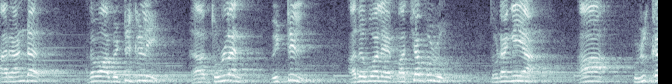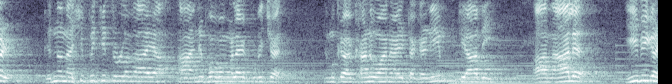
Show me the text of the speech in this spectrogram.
ആ രണ്ട് അഥവാ വെട്ടുക്കിളി തുള്ളൻ വിട്ടിൽ അതുപോലെ പച്ചപ്പുഴു തുടങ്ങിയ ആ പുഴുക്കൾ തിന്ന് നശിപ്പിച്ചിട്ടുള്ളതായ ആ അനുഭവങ്ങളെ കുറിച്ച് നമുക്ക് കാണുവാനായിട്ട് കഴിയും. ഇത്യാദി. ആ നാല് ജീവികൾ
